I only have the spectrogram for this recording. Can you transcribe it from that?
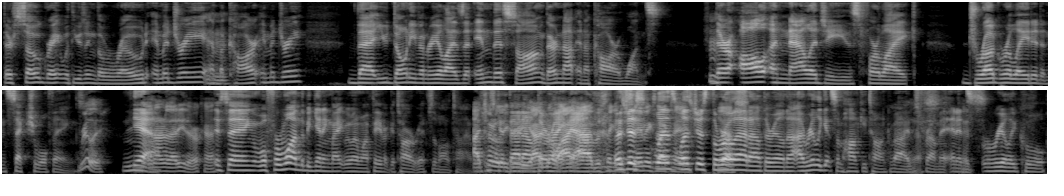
they're so great with using the road imagery and Mm-hmm. the car imagery that you don't even realize that in this song they're not in a car once Hmm. they're all analogies for like drug related and sexual things Really? Yeah. I did not know that either. Okay. it's saying well for one the beginning might be one of my favorite guitar riffs of all time I Let's just totally get that agree. out I there know, right I- now I was thinking let's the just same exact let's thing. let's just throw Yes. that out there real now I really get some honky tonk vibes Yes. from it and it's, It's- really cool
